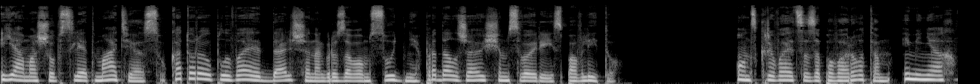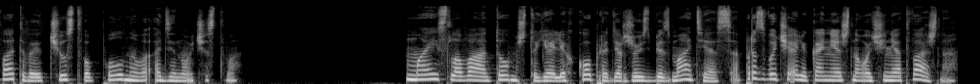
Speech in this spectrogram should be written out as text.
я машу вслед Матиасу, который уплывает дальше на грузовом судне, продолжающем свой рейс по Влиту. Он скрывается за поворотом, и меня охватывает чувство полного одиночества. Мои слова о том, что я легко продержусь без Матиаса, прозвучали, конечно, очень отважно.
